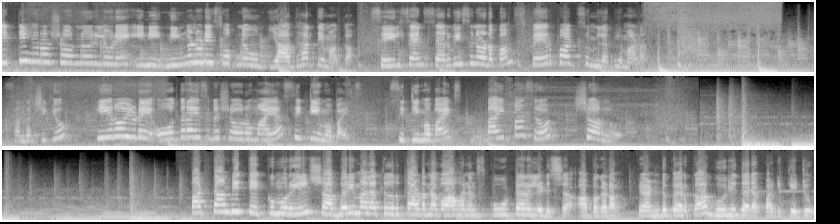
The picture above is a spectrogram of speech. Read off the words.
സിറ്റി ഹീറോ ഷോർണൂരിലൂടെ ഇനി നിങ്ങളുടെ സ്വപ്നവും യാഥാർത്ഥ്യമാക്കാം. സെയിൽസ് ആൻഡ് സർവീസിനോടൊപ്പം സ്പെയർ പാർട്സും ലഭ്യമാണ്. സന്ദർശിക്കൂ ഹീറോയുടെ ഓതറൈസ്ഡ് ഷോറൂമായ City Mobiles. City Mobiles bypass road Shoranur. Pattambi തെക്കുമുറിയിൽ ശബരിമല തീർത്ഥാടന വാഹനം സ്കൂട്ടറിലിടിച്ച് അപകടം. രണ്ടുപേർക്ക് ഗുരുതര പരിക്കേറ്റു.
